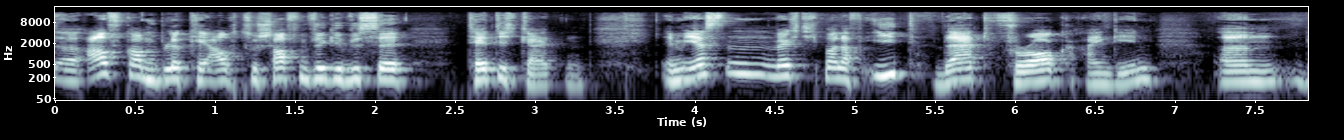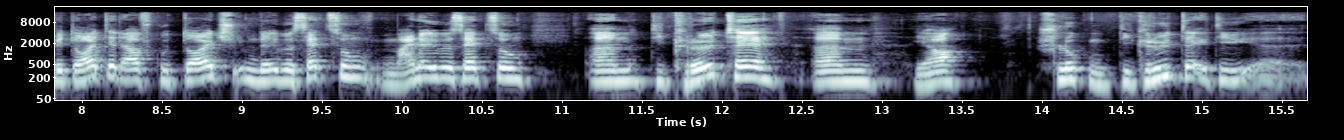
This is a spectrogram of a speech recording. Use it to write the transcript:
äh, Aufgabenblöcke auch zu schaffen für gewisse Tätigkeiten. Im ersten möchte ich mal auf Eat That Frog eingehen. Ähm, bedeutet auf gut Deutsch in der Übersetzung, in meiner Übersetzung, ähm, die Kröte ähm, ja, schlucken. Die Kröte, die, äh,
